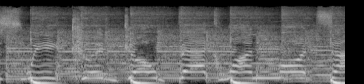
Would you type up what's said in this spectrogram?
wish we could go back one more time.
